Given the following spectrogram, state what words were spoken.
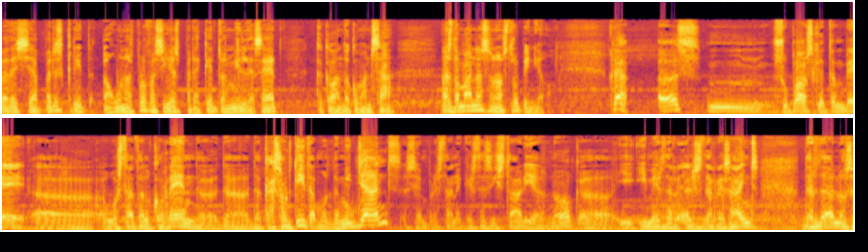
va deixar per escrit algunes profecies per aquest 2017 que acaben de començar. Es demana la nostra opinió. Clar, és, mm, supos que també eh, heu estat al corrent de, de, de que ha sortit a molt de mitjans, sempre estan aquestes històries, no?, que, i, i més de, els darrers anys, des de, los,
